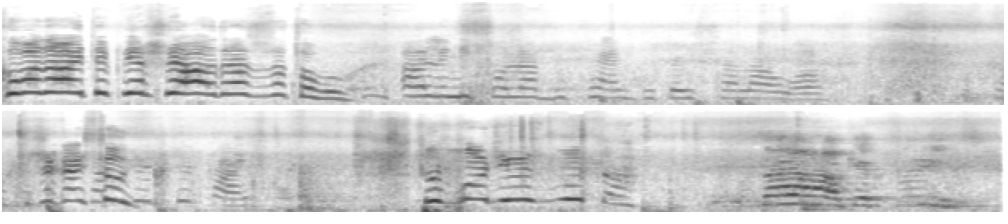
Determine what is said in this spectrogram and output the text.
Kuba, dawaj ty pierwszy, a od razu za tobą. Ale Nikola by ten tutaj szalała. Czekaj, stój. Tu wchodzimy z buta. Tak, jak Fritz.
